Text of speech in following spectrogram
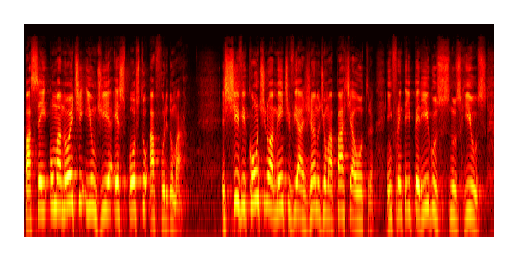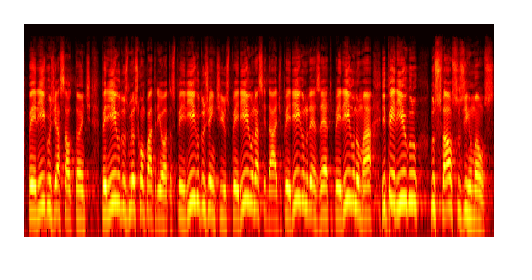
Passei uma noite e um dia exposto à fúria do mar. Estive continuamente viajando de uma parte a outra. Enfrentei perigos nos rios, perigos de assaltante, perigo dos meus compatriotas, perigo dos gentios, perigo na cidade, perigo no deserto, perigo no mar e perigo dos falsos irmãos.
